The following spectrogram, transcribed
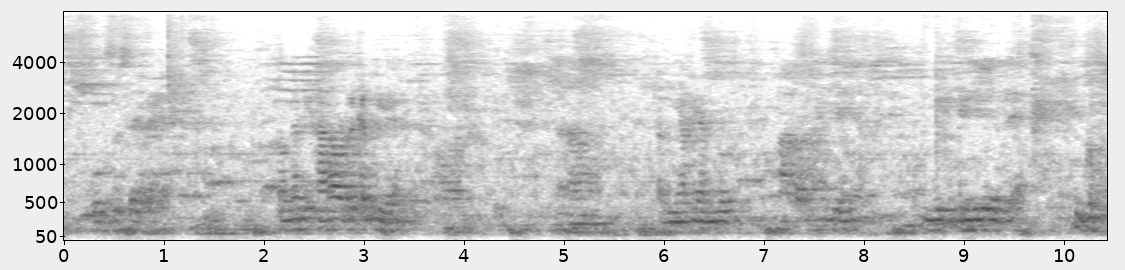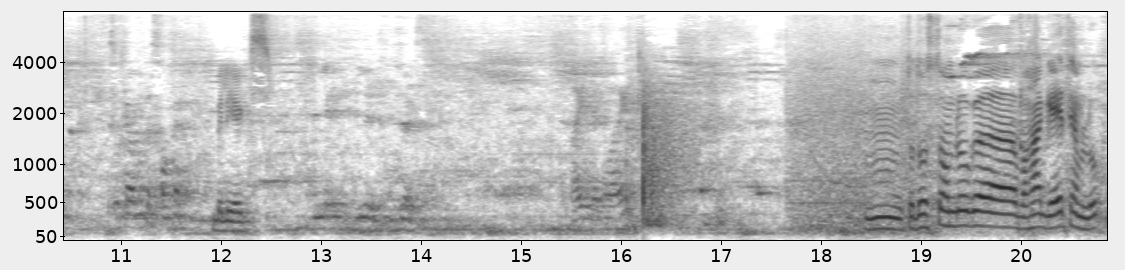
स्पोर्ट्स है। तो हमने अभी खाना ऑर्डर कर दिया है। और अभी यहाँ पे हम लोग आता है। ये इसको क्या बोलते हैं? सॉकर ये भाई कैसे मारेंगे? तो दोस्तों हम लोग वहाँ गए थे हम लोग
